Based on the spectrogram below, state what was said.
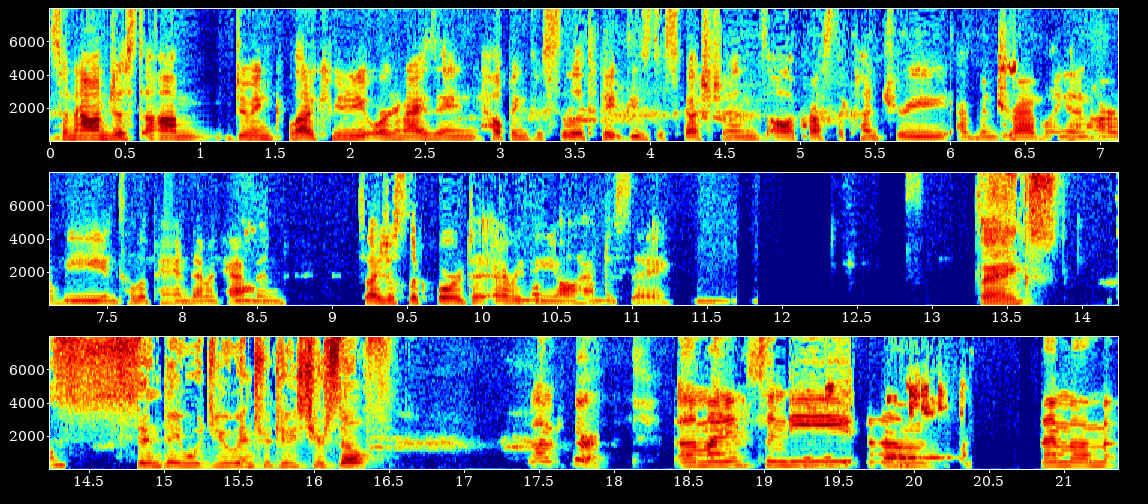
So now I'm just um, doing a lot of community organizing, helping facilitate these discussions all across the country. I've been traveling in an RV until the pandemic happened. So I just look forward to everything y'all have to say. Thanks. Cindy, would you introduce yourself? Um, sure. Uh, my name's Cindy. Um, I'm a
